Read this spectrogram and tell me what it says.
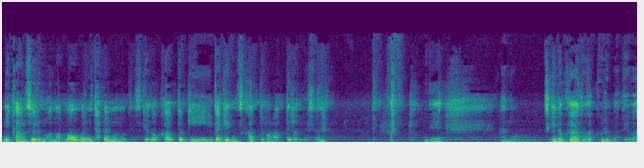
に関するもの、まあ、主に食べ物ですけど、買うときだけに使ってもらってるんですよね。で、あの、次のカードが来るまでは、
